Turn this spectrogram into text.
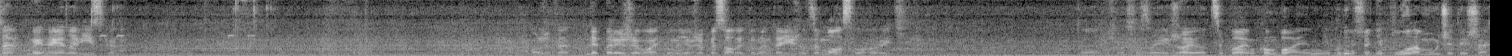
Це мигає навіска. Можете не переживати, бо мені вже писали коментарі, що це масло горить. Так, зараз заїжджаю, відсипаємо комбайн і будемо сьогодні плуга мучити ще.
